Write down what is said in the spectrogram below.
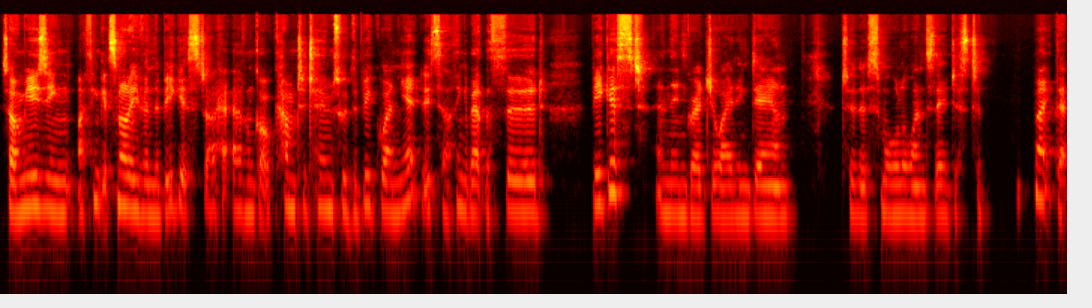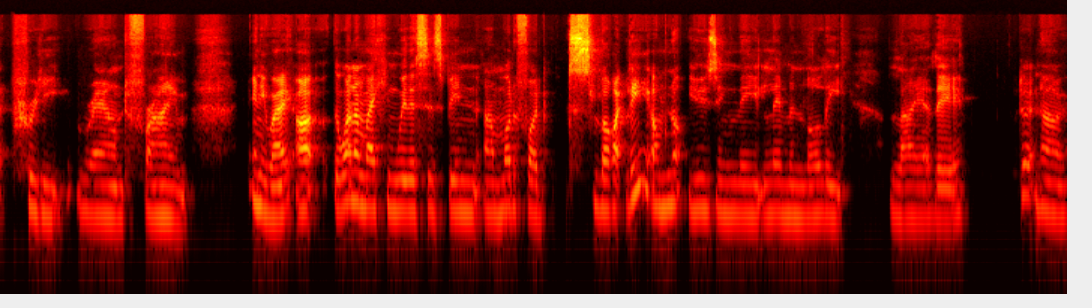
So I'm using, I think it's not even the biggest. I haven't got come to terms with the big one yet. It's, I think, about the third biggest and then graduating down to the smaller ones there just to make that pretty round frame. Anyway, uh, the one I'm making with us has been um, modified slightly. I'm not using the lemon lolly layer there. I don't know.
